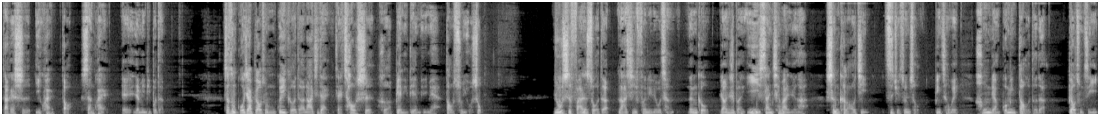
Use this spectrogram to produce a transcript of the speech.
大概是一块到三块呃人民币不等。这种国家标准规格的垃圾袋在超市和便利店里面到处有售。如此繁琐的垃圾分类流程，能够让日本一亿三千万人啊深刻牢记、自觉遵守，并成为衡量国民道德的标准之一，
